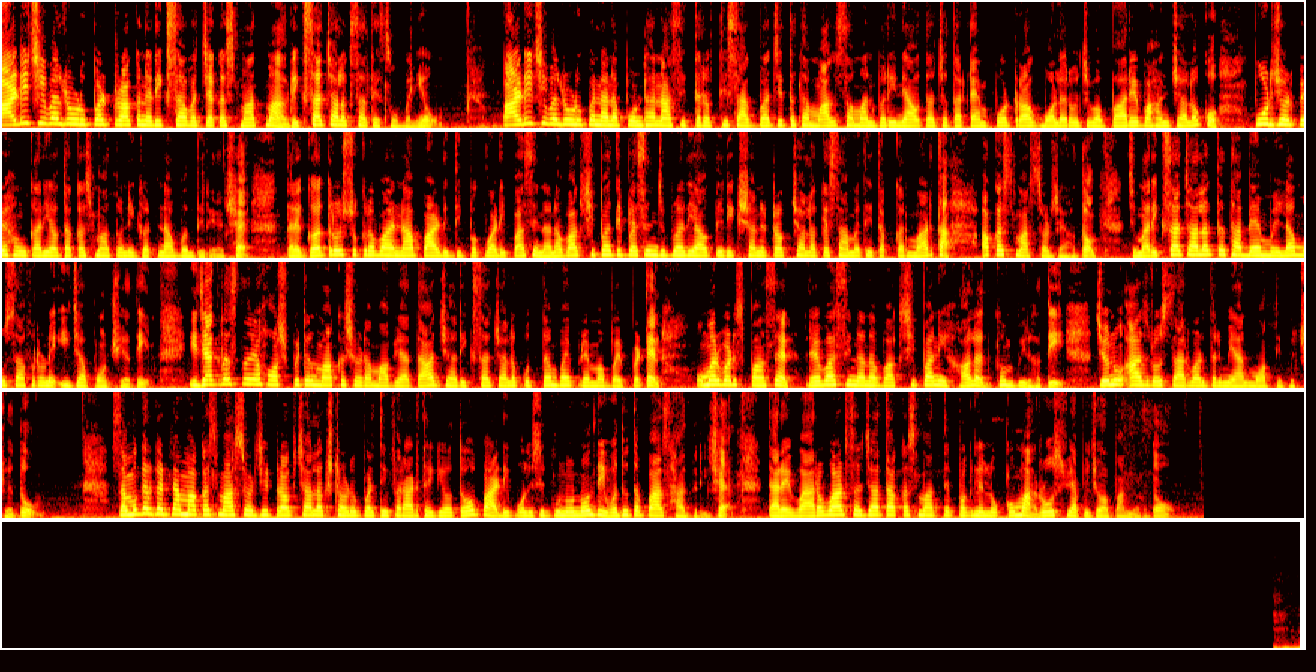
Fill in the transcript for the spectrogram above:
Pardi Chival road ઉપર truck અને રિક્ષા વચ્ચે અકસ્માતમાં રિક્ષા ચાલક સાથે શું બન્યું? પારડી ચીવલ રોડ ઉપર નાના પોંઢા નાસિક તરફથી શાકભાજી તથા માલ સામાન ભરીને આવતા જતા ટેમ્પો, ટ્રક, બોલેરો જેવા ભારે વાહન ચાલકો પૂર ઝડપે હંકારી આવતા અકસ્માતોની ઘટના બનતી રહે છે. ત્યારે ગત રોજ શુક્રવારના પારડી દીપકવાડી પાસે નાના વાક્ષીપાથી પેસેન્જર ભરી આવતી રિક્ષાને ટ્રક ચાલકે સામેથી ટક્કર મારતા અકસ્માત સર્જાયો હતો, જેમાં રિક્ષા ચાલક તથા બે મહિલા મુસાફરોને ઈજા પહોંચી હતી. ઈજાગ્રસ્તોને હોસ્પિટલમાં ખસેડવામાં આવ્યા હતા, જ્યાં રિક્ષા ચાલક ઉત્તમભાઈ પ્રેમાભાઈ પટેલ, ઉંમર વર્ષ પાસઠ, રહેવાસી નાના વાક્ષીપાની હાલત ગંભીર હતી, જેનું આજરોજ સારવાર દરમિયાન મોત નીપજ્યું હતું. સમગ્ર ઘટનામાં અકસ્માત સર્જી ટ્રક ચાલક સ્થળ ઉપરથી ફરાર થઈ ગયો હતો. પારડી પોલીસે ગુનો નોંધી વધુ તપાસ હાથ ધરી છે. ત્યારે વારંવાર સર્જાતા અકસ્માતને પગલે લોકોમાં રોષ વ્યાપી જવા પામ્યો હતો.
